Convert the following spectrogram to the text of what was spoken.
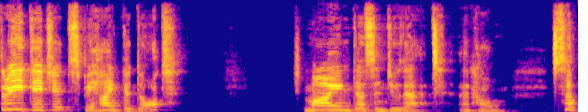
three digits behind the dot. Mine doesn't do that at home. So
